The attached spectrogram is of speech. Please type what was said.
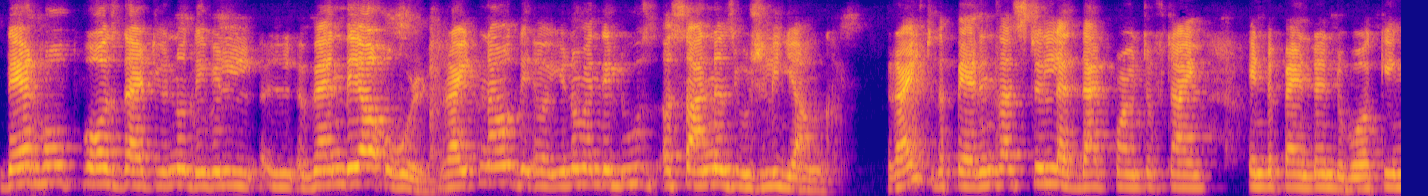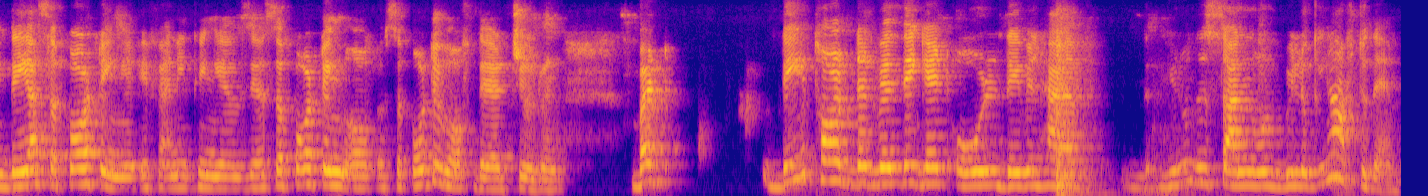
Their hope was that you know they will when they are old right now they, uh, you know when they lose a son is usually young right the parents are still at that point of time independent working they are supporting if anything else they are supporting or supportive of their children but they thought that when they get old they will have you know the son would be looking after them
